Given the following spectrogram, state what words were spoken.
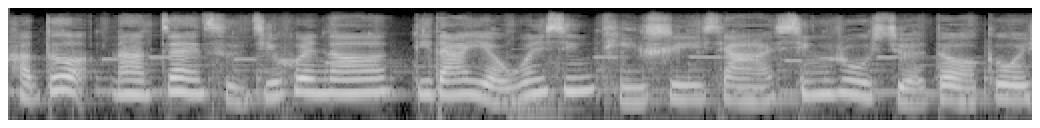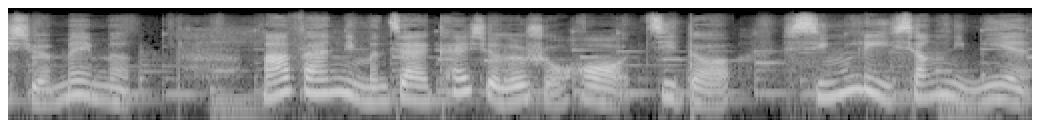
好的，那在此机会呢，滴答也温馨提示一下新入学的各位学妹们，麻烦你们在开学的时候，记得行李箱里面。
